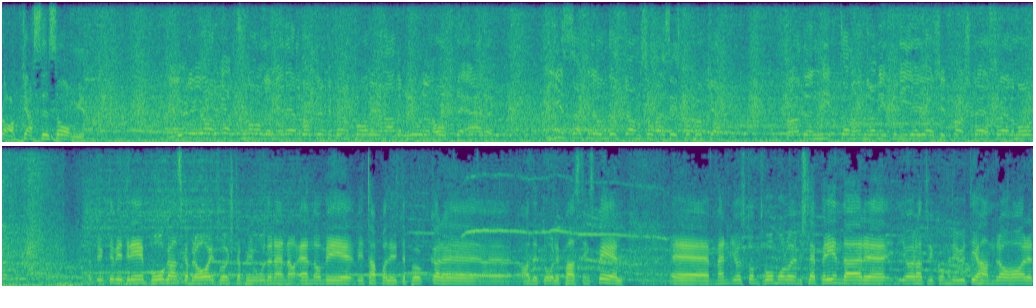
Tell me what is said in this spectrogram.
raka säsong. Luleå gör 1-0 med 11.35 kvar i den andra perioden och det är Isak Lundeström som är sist på pucken. Född 1999, gör sitt första SHL-mål. Jag tyckte vi drev på ganska bra i första perioden, även om vi, vi tappade lite puckar, eh, hade ett dåligt passningsspel. Eh, men just de två mål vi släpper in där eh, gör att vi kommer ut i andra och har en,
